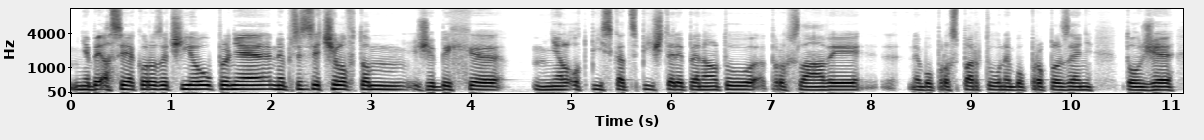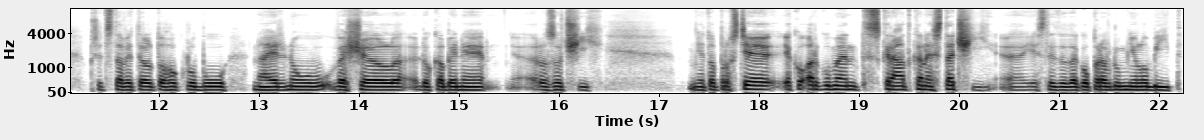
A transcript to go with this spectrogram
Mě by asi jako rozočího úplně nepřesvědčilo v tom, že bych eh, měl odpískat spíš tedy penaltu pro Slávy nebo pro Spartu nebo pro Plzeň to, že představitel toho klubu najednou vešel do kabiny rozočích. Mně to prostě jako argument zkrátka nestačí, eh, jestli to tak opravdu mělo být.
